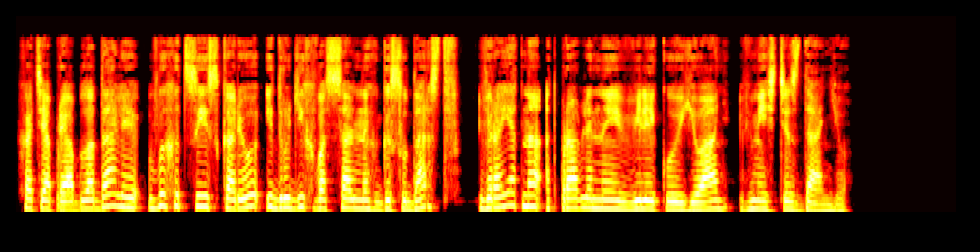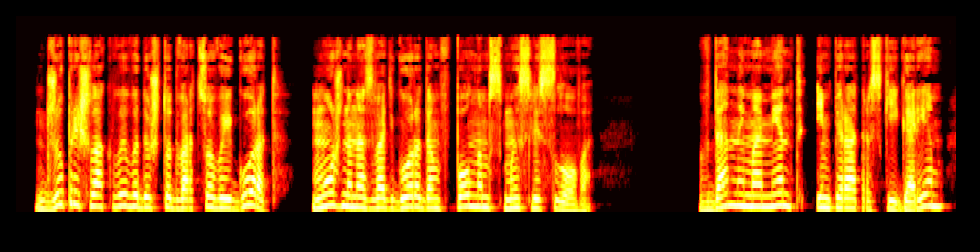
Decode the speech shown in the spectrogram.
Хотя преобладали выходцы из Корё и других вассальных государств, вероятно, отправленные в Великую Юань вместе с данью. Джу пришла к выводу, что дворцовый город можно назвать городом в полном смысле слова. В данный момент императорский гарем —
